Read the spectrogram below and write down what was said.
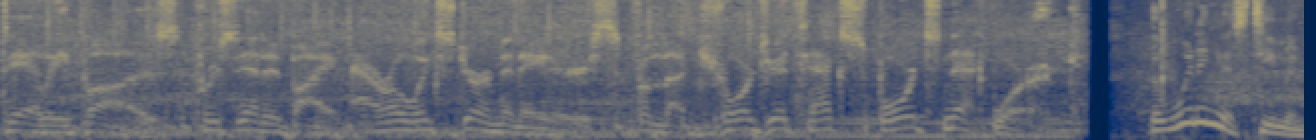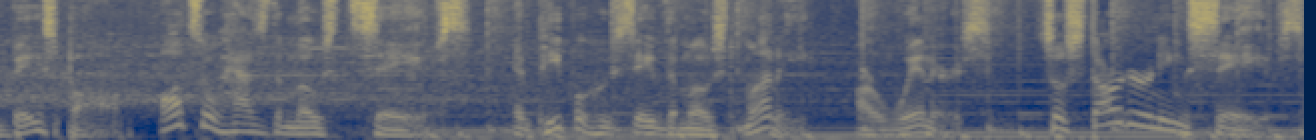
Daily Buzz, presented by Arrow Exterminators from the Georgia Tech Sports Network. The winningest team in baseball also has the most saves, and people who save the most money are winners. So start earning saves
